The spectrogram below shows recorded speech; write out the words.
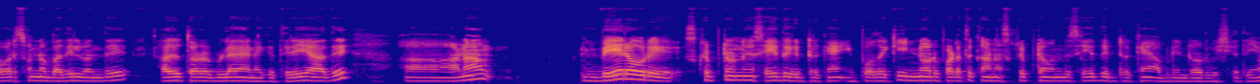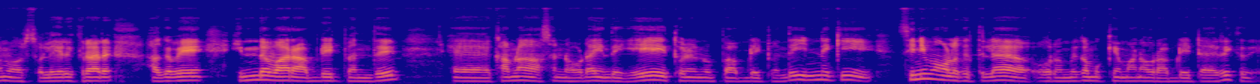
அவர் சொன்ன பதில் வந்து அது தொடர்பில் எனக்கு தெரியாது. ஆனால் வேற ஒரு ஸ்கிரிப்ட் ஒன்று செய்துக்கிட்டு இருக்கேன். இப்போதைக்கு இன்னொரு படத்துக்கான ஸ்கிரிப்டை வந்து செய்துட்ருக்கேன் அப்படின்ற ஒரு விஷயத்தையும் அவர் சொல்லியிருக்கிறாரு. ஆகவே இந்த வார அப்டேட் வந்து கமலஹாசனோட இந்த ஏஐ தொழில்நுட்ப அப்டேட் வந்து இன்றைக்கி சினிமா உலகத்தில் ஒரு மிக முக்கியமான ஒரு அப்டேட்டாக இருக்குது.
